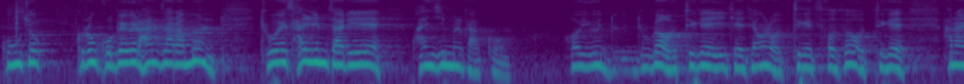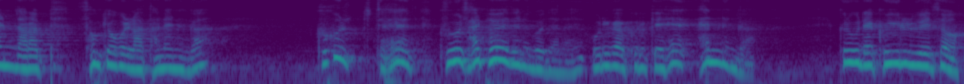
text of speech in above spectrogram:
공적 그런 고백을 한 사람은 교회 살림살이에 관심을 갖고 어 이거 누가 어떻게 이 재정을 어떻게 써서 어떻게 하나님 나라 성격을 나타내는가 그걸 해, 그걸 살펴야 되는 거잖아요. 우리가 그렇게 해, 했는가 그리고 내 그 일을 위해서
